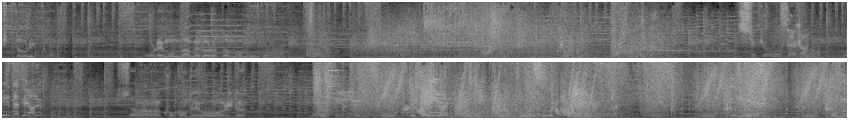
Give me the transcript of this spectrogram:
一人か。俺も舐められたもの修の成果見せてやる。だ貴様はここで終わりだ。やってやる行くぜ。行くぜ。行くぜ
